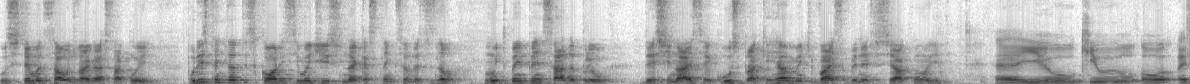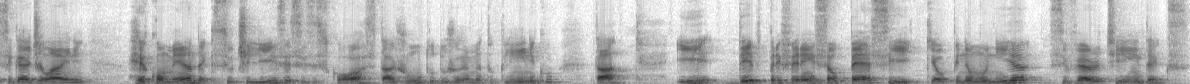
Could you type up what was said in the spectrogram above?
o sistema de saúde vai gastar com ele. Por isso tem tanto score em cima disso, né? Que essa tem que ser uma decisão muito bem pensada para eu destinar esse recurso para quem realmente vai se beneficiar com ele. É, e o que o, o, esse guideline recomenda é que se utilize esses scores, tá? Junto do julgamento clínico, tá? E dê preferência ao PSI, que é o Pneumonia Severity Index.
